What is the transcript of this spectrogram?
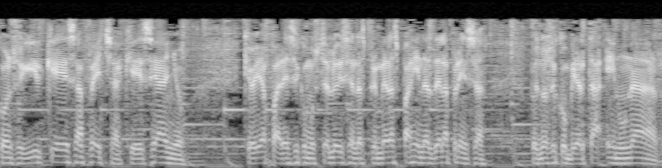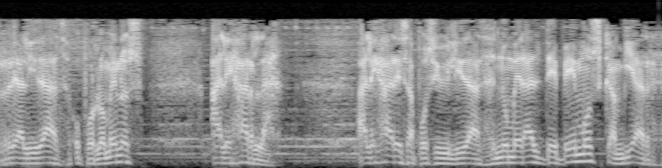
conseguir que esa fecha, que ese año, que hoy aparece, como usted lo dice, en las primeras páginas de la prensa, pues no se convierta en una realidad, o por lo menos alejarla alejar esa posibilidad. Numeral debemos cambiar.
